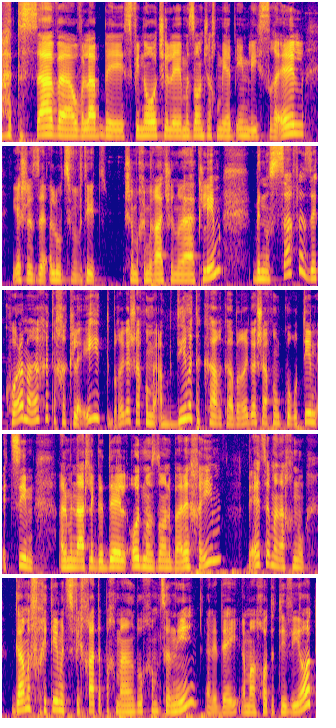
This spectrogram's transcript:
הטסה וההובלה בספינות של אה, מזון שאנחנו מייבאים לישראל. יש לזה עלות סביבתית שמחמירה את שינוי האקלים. בנוסף לזה, כל המערכת החקלאית, ברגע שאנחנו מאבדים את הקרקע, ברגע שאנחנו כורתים עצים על מנת לגדל עוד מזון לבעלי חיים, בעצם אנחנו גם מפחיתים את ספיחת הפחמן הדו-חמצני על ידי המערכות הטבעיות,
